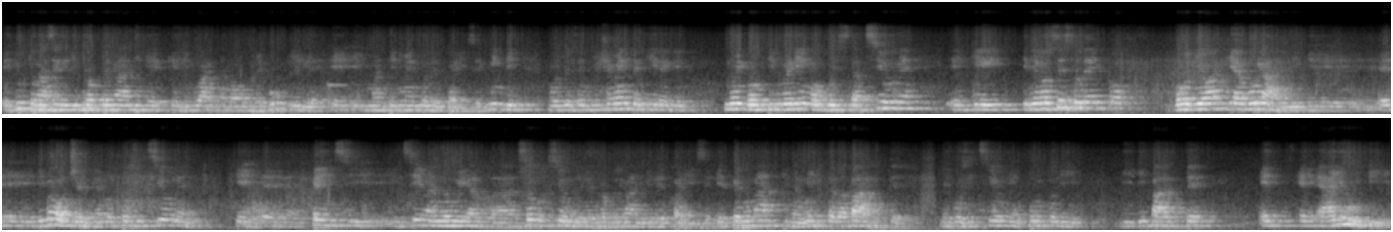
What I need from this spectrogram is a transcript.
e tutta una serie di problematiche che riguardano opere pubbliche e il mantenimento del Paese. Quindi voglio semplicemente dire che noi continueremo questa azione e che e nello stesso tempo voglio anche augurarvi che, e, rivolgermi all'opposizione che eh, pensi insieme a noi alla soluzione delle problematiche del Paese, che per un attimo metta da parte le posizioni appunto di, di, di parte e, e aiuti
